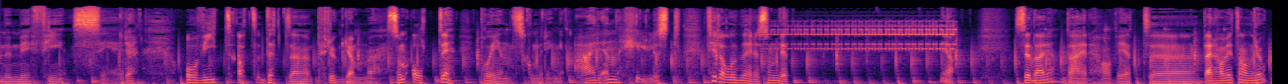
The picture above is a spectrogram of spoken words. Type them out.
mumifisere, og vit at dette programmet, som alltid på gjenskumring, er en hyllest til alle dere som vet Ja, se der ja, der har vi et, eh, der har vi et anrop.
